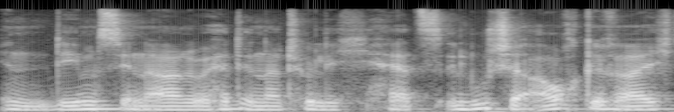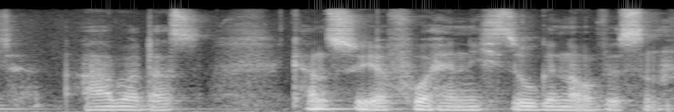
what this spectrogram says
in dem Szenario hätte natürlich Herz Lusche auch gereicht, aber das kannst du ja vorher nicht so genau wissen.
